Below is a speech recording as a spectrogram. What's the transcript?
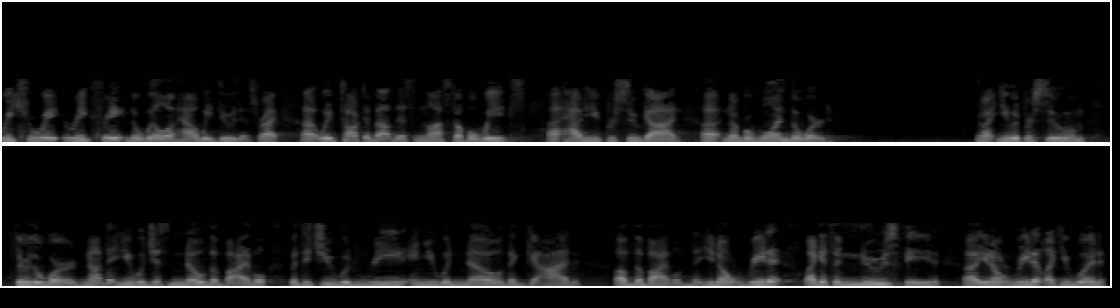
recreate, recreate the will of how we do this, right? Uh, we've talked about this in the last couple weeks. Uh, how do you pursue God? Uh, number one, the Word. Right? You would pursue Him through the Word. Not that you would just know the Bible, but that you would read and you would know the God of the Bible. That you don't read it like it's a news feed. Uh, you don't read it like you would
